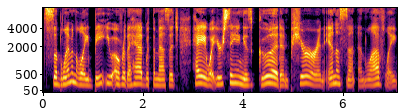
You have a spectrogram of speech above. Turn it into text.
subliminally beat you over the head with the message, Hey, what you're seeing is good and pure and innocent and lovely.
